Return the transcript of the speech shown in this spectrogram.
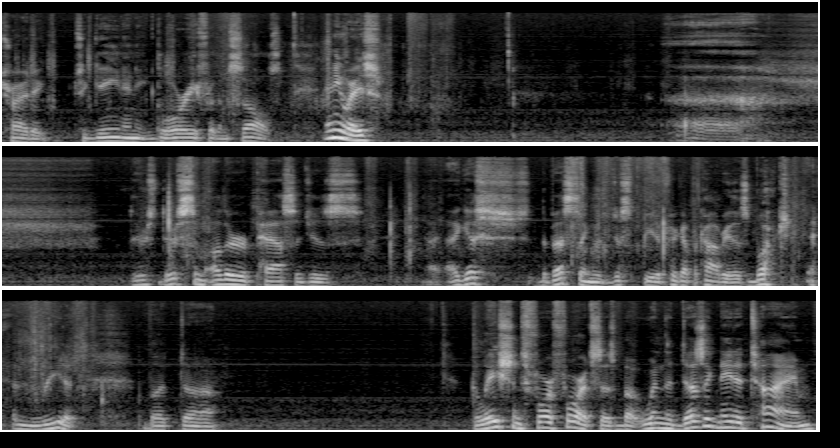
try to, to gain any glory for themselves. Anyways, uh, there's there's some other passages. I, I guess the best thing would just be to pick up a copy of this book and read it. But uh, Galatians 4 4, it says, But when the designated time,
